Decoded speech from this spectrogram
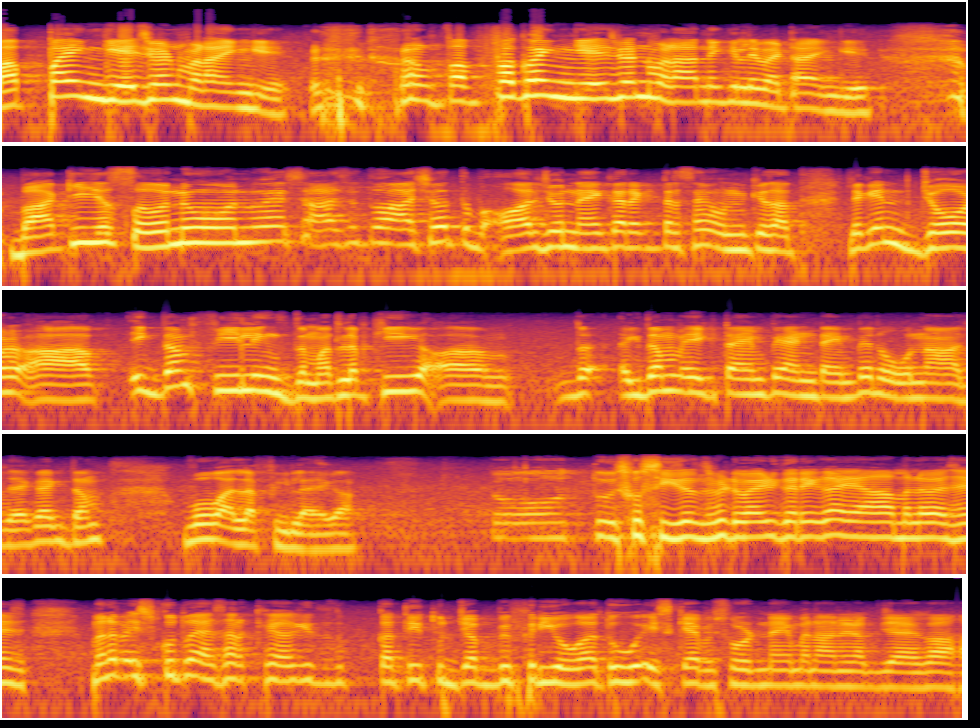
पापा एंगेजमेंट बढ़ाएँगे। पापा को एंगेजमेंट बढ़ाने के लिए बैठाएँगे। बाकी जो सोनू वोनू है शाश्वत आशोत और जो नए करेक्टर्स हैं उनके साथ। लेकिन जो एकदम फीलिंग्स मतलब कि एकदम एक टाइम पे एंड टाइम पे रोना आ जाएगा एकदम वो वाला फील आएगा। तो तू इसको सीजन्स में डिवाइड करेगा या मतलब ऐसे मतलब इसको तो ऐसा रखेगा कि कति तू जब भी फ्री होगा तू इसके एपिसोड नए बनाने लग जाएगा।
